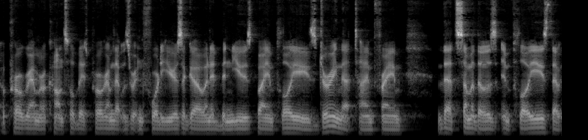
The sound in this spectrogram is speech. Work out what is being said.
a program or a console based program that was written 40 years ago and had been used by employees during that time frame, that some of those employees that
